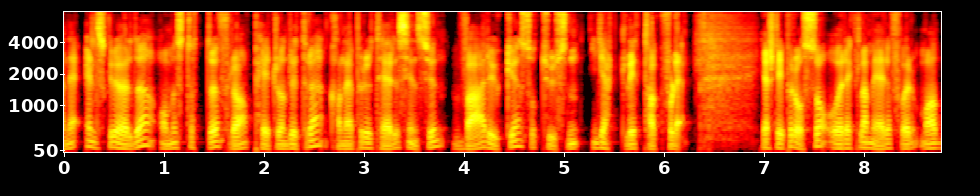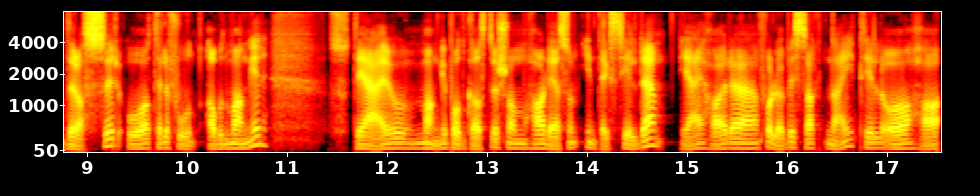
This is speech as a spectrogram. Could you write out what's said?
men jeg elsker å gjøre det, og med støtte fra Patron-lyttere kan jeg prioritere sinnssyn hver uke, så tusen hjertelig takk for det. Jeg slipper også å reklamere for madrasser og telefonabonnementer, det er jo mange podkaster som har det som inntektskilde. Jeg har eh, foreløpig sagt nei til å ha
